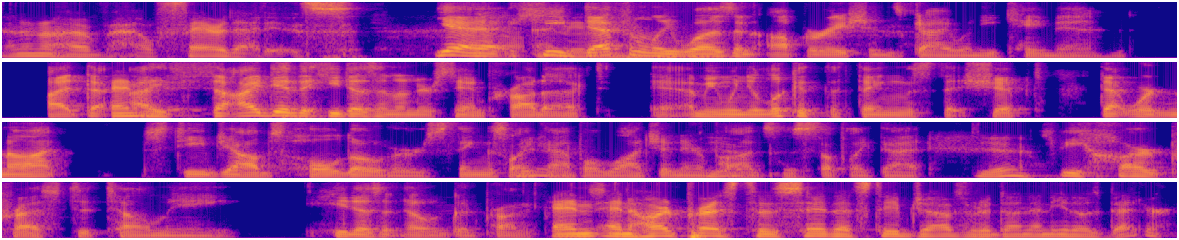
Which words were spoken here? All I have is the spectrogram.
I don't know how how fair that is. Yeah, I he mean- definitely was an operations guy when he came in. I, th- And- I the idea that he doesn't understand product. Eh, I mean, when you look at the things that shipped that were not Steve Jobs holdovers, things like Yeah. Apple Watch and AirPods and stuff like that, Yeah, you'd be hard pressed to tell me he doesn't know a good product. and and hard pressed to say that Steve Jobs would have done any of those better.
